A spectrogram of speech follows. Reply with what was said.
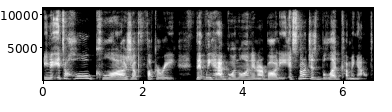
You know, it's a whole collage of fuckery that we have going on in our body. It's not just blood coming out,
